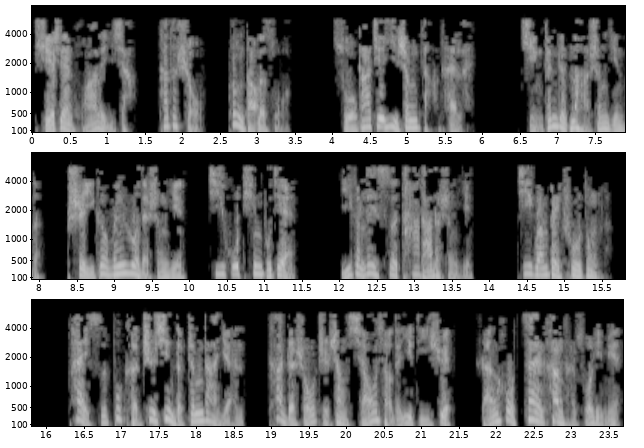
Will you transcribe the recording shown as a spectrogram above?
铁线划了一下，他的手碰到了锁，锁嘎吱一声打开来。紧跟着那声音的是一个微弱的声音，几乎听不见。一个类似咔嗒的声音，机关被触动了。泰斯不可置信的睁大眼，看着手指上小小的一滴血，然后再看看锁里面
